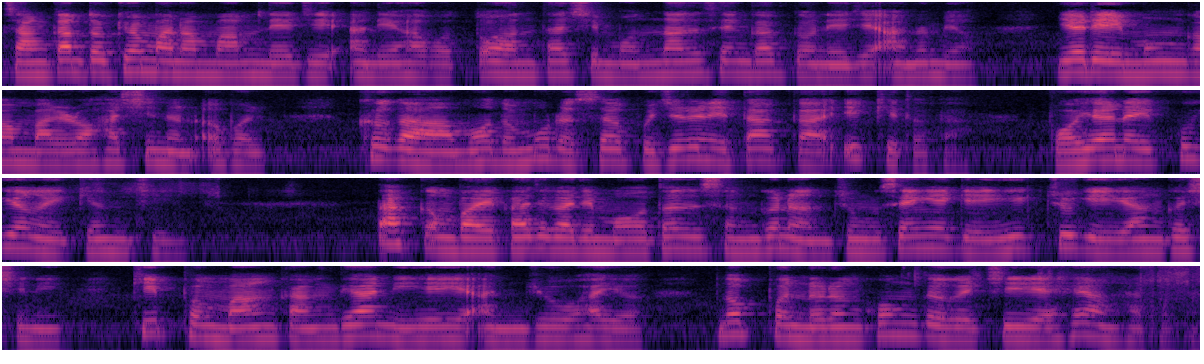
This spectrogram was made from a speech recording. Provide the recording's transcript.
잠깐도 교만한 마음 내지 아니하고 또한 다시 못난 생각도 내지 않으며 열의 몸과 말로 하시는 업을 그가 모두 물어서 부지런히 닦아 익히도다. 보현의 구경의 경지 닦은 바에 가져가지 모든 선거는 중생에게 이익 주기 위한 것이니 깊은 마음 강대한 이해에 안주하여 높은 너른 공덕을 지혜 해양하도다.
